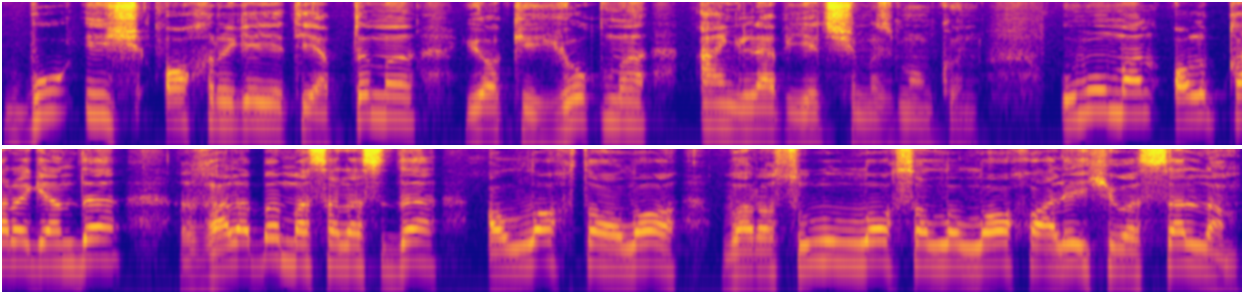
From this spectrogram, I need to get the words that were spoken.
bu ish oxiriga yetyaptimi yoki yo'qmi anglab yetishimiz mumkin. Umuman olib qaraganda, g'alaba masalasida Alloh taolo va Rasululloh sallallohu alayhi va sallam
